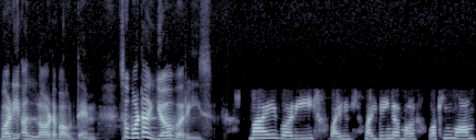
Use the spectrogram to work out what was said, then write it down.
worry a lot about them. So what are your worries? My worry while while being a working mom,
